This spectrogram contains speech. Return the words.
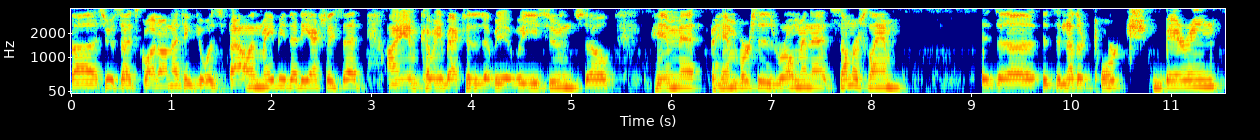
uh, Suicide Squad on. I think it was Fallon, maybe that he actually said, "I am coming back to the WWE soon." So him at him versus Roman at SummerSlam is a it's another torch bearing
